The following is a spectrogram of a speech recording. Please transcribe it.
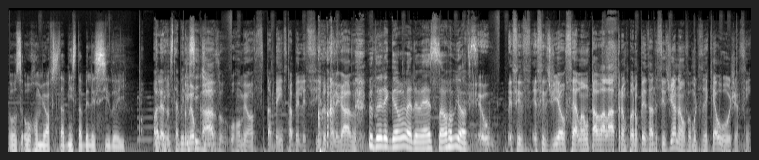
Ou o home office tá bem estabelecido aí? Olha, bem no, no meu caso, o home office tá bem estabelecido, tá ligado? O do negão, mano, é só home office. Eu, esses, esses dias o Celão tava lá trampando pesado. Esses dias não, vamos dizer que é hoje, assim.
